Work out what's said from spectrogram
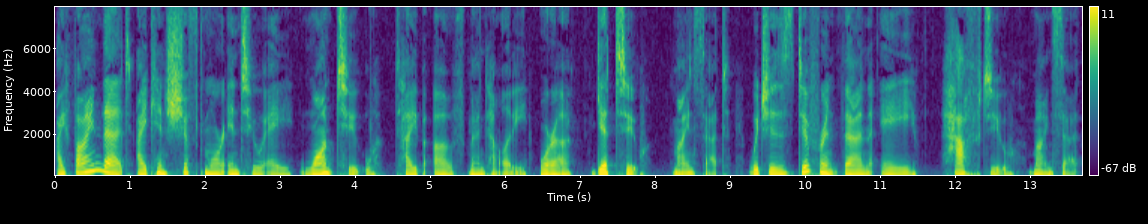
I find that I can shift more into a want to type of mentality or a get to mindset, which is different than a have to mindset.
